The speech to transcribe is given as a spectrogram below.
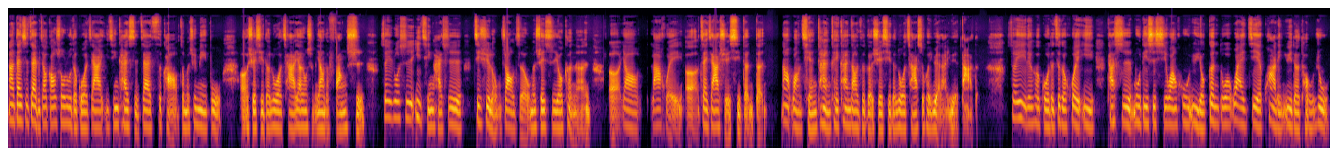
那但是在比较高收入的国家，已经开始在思考怎么去弥补呃学习的落差，要用什么样的方式。所以若是疫情还是继续笼罩着，我们随时有可能呃要拉回呃在家学习等等。那往前看，可以看到这个学习的落差是会越来越大的。所以，联合国的这个会议，它是目的是希望呼吁有更多外界跨领域的投入，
